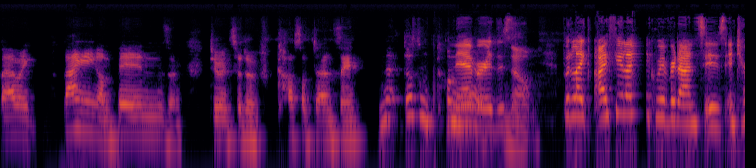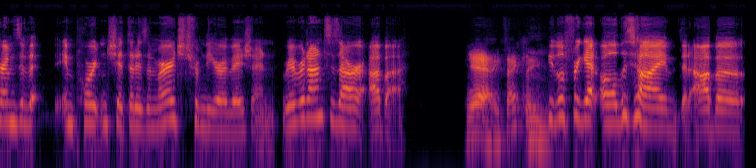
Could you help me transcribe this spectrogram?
bowing, banging on pins and doing sort of Cossack dancing. It doesn't come never this. No. But like, I feel like Riverdance is in terms of important shit that has emerged from the Eurovision. Riverdance is our ABBA. Yeah, exactly. People forget all the time that ABBA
